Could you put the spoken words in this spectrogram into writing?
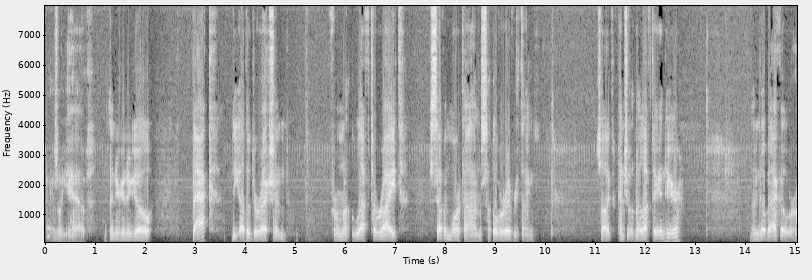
There's what you have. Then you're going to go back the other direction from left to right seven more times over everything. So I like to pinch it with my left hand here and go back over.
